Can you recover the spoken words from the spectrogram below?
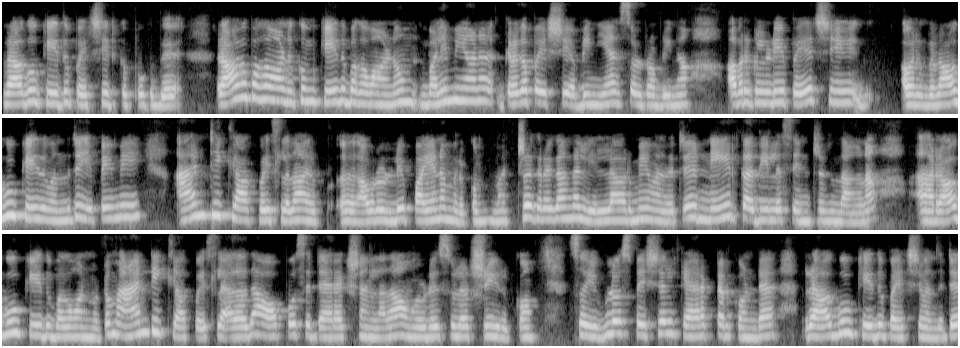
ராகு கேது பயிற்சி இருக்க போகுது. ராகு பகவானுக்கும் கேது பகவானும் வலிமையான கிரக பயிற்சி அப்படின்னு ஏன் சொல்கிறோம் அப்படின்னா அவர்களுடைய பயிற்சி அவர் ராகு கேது வந்துட்டு எப்பயுமே ஆன்டி கிளாக் வைஸில் தான் அவருடைய பயணம் இருக்கும். மற்ற கிரகங்கள் எல்லாருமே வந்துட்டு நேர்கதியில் சென்றிருந்தாங்கன்னா ராகு கேது பகவான் மட்டும் ஆன்டி கிளாக் வைஸில் அதாவது ஆப்போசிட் டைரக்ஷனில் தான் அவங்களுடைய சுழற்சி இருக்கும். ஸோ இவ்வளோ ஸ்பெஷல் கேரக்டர் கொண்ட ராகு கேது பயிற்சி வந்துட்டு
